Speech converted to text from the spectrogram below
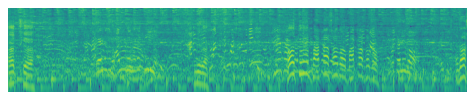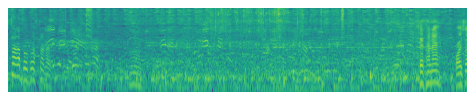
আচ্ছা। ও, তুমি বাতাসা দাও বাতাসা দাও দশ টাকা দাও, দশ টাকা। হুম। সেখানে পয়সা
